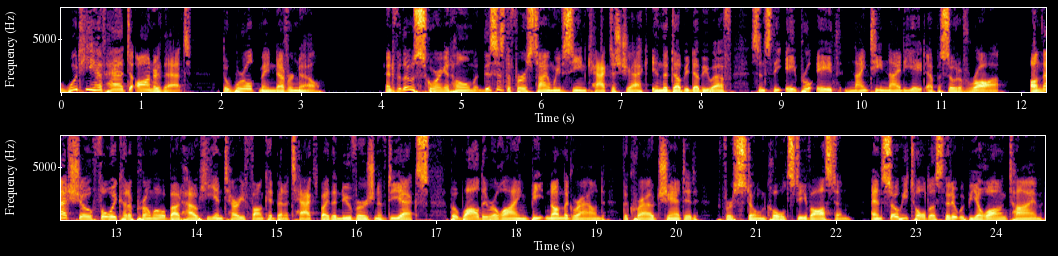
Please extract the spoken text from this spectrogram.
would he have had to honor that? The world may never know. And for those scoring at home, this is the first time we've seen Cactus Jack in the WWF since the April 8th, 1998 episode of Raw. On that show, Foley cut a promo about how he and Terry Funk had been attacked by the new version of DX, but while they were lying beaten on the ground, the crowd chanted for Stone Cold Steve Austin. And so he told us that it would be a long time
